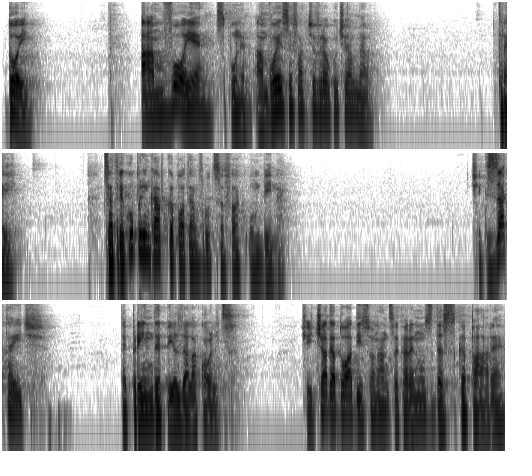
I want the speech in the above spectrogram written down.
Doi, am voie, spunem, am voie să fac ce vreau cu cel meu. Trei. Ți-a trecut prin cap că poate am vrut să fac un bine. Și exact aici te prinde pilda la colț. Și cea de-a doua disonanță care nu-ți dă scăpare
